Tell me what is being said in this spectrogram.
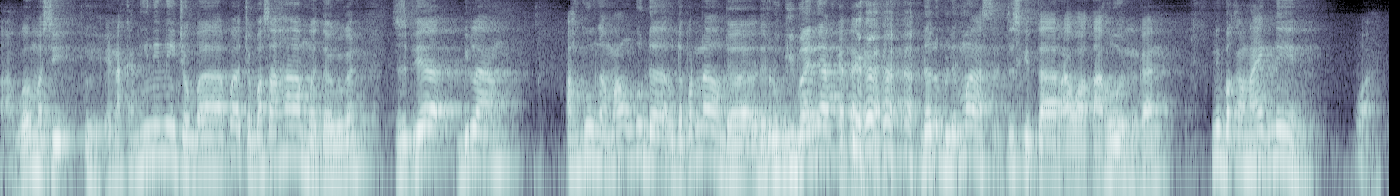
Nah, gue masih, wih enakan ini nih coba apa coba saham kata gue kan. Terus dia bilang ah gue nggak mau gue udah udah pernah udah udah rugi banyak katanya kan. udah lu beli emas itu sekitar awal tahun kan. Ini bakal naik nih. Wah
